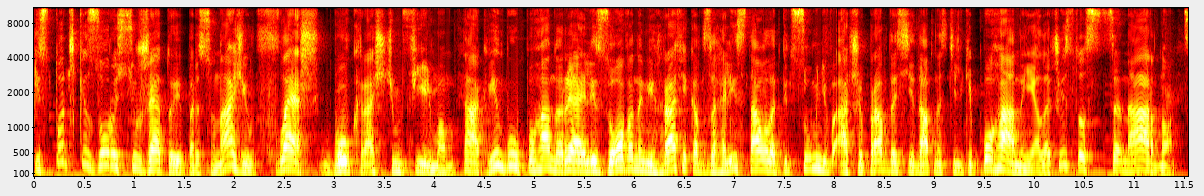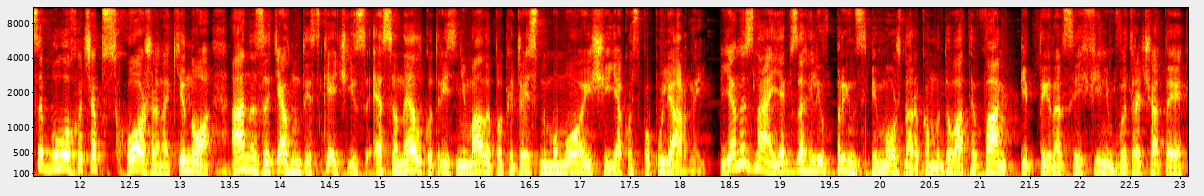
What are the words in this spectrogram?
із точки зору сюжету і персонажів, Флеш був кращим фільмом. Так, він був погано реалізованим, і графіка взагалі ставила під сумнів, а чи правда сідап настільки поганий, але чисто сценарно це було хоча б схоже на кіно, а не затягнутий скетч із SNL, котрий знімали, поки Джейсон Момо ще якось популярний. Я не знаю, як взагалі в принципі можна рекомендувати вам піти на цей фільм, витрачати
